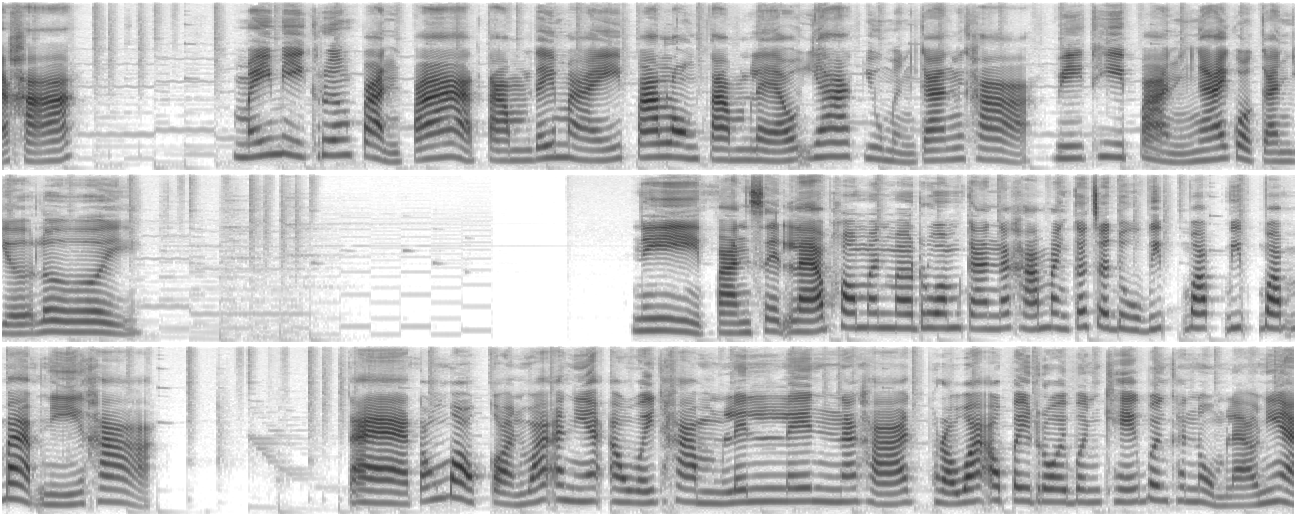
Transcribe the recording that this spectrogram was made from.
นะคะ ไม่มีเครื่องปั่นป้าตำได้ไหม ป้าลองตำแล้วยากอยู่เหมือนกันค่ะ วิธีปั่นง่ายกว่ากันเยอะเลย นี่ปั่นเสร็จแล้วพอมันมารวมกันนะคะ มันก็จะดูวิบวับวิบวับแบบนี้ค่ะ แต่ต้องบอกก่อนว่าอันเนี้ยเอาไว้ทำเล่นๆนะคะ เพราะว่าเอาไปโรยบนเค้กบนขนมแล้วเนี่ย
